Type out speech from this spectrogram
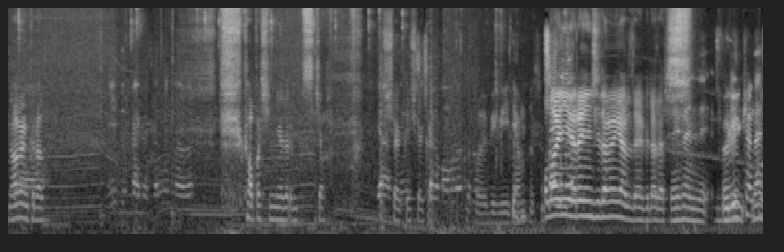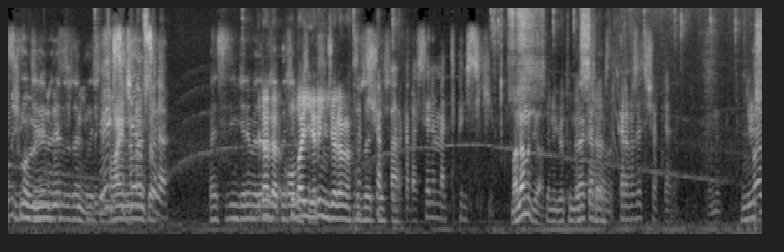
ne yapıyorsun kral? İyidir kanka sen. Üf, Kapa şimdi gelirim siker. Şaka, şaka. Böyle bir videom kısım. Olay yere inceleme geldi birader. Beyefendi, Ölüyken ben konuşma, sikmeyeyim uzaklaşayım. Aynen öyle. Ben sizi incelemeden Birader olay yeri inceleme. Kırmızı tişörtlü arkadaş. Senin ben tipini sikeyim. Bana mı diyorsun? Seni götünden Bırak siker. Kırmızı tişört yani. Niye işte?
